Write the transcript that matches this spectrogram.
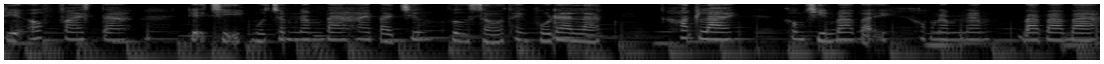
địa ốc Five Star, địa chỉ 153 Hai Bà Trưng, phường 6, thành phố Đà Lạt, hotline 0937 055 333.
